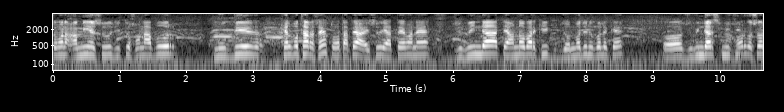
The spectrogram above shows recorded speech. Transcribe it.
বৰ্তমান আমি আছোঁ যিটো সোণাপুৰ মুগদীৰ খেলপথাৰ আছে তো তাতে আহিছোঁ। ইয়াতে মানে জুবিনদা তেৱন্ন বাৰ্ষিক জন্মদিন উপলক্ষে। তো জুবিনদাৰ স্মৃতিৰ গছৰ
